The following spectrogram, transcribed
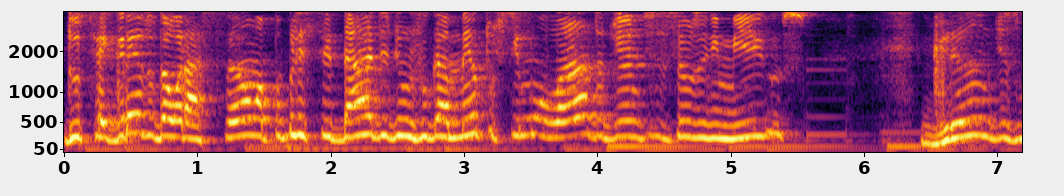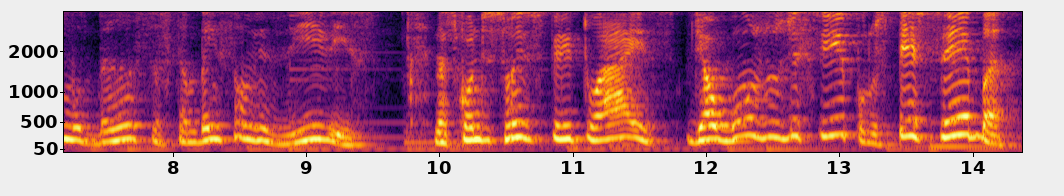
do segredo da oração à publicidade de um julgamento simulado diante de seus inimigos. Grandes mudanças também são visíveis nas condições espirituais de alguns dos discípulos. Perceba,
